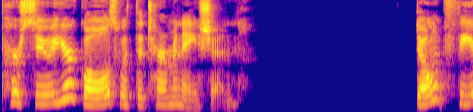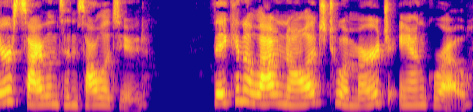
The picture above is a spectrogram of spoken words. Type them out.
Pursue your goals with determination. Don't fear silence and solitude. They can allow knowledge to emerge and grow.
